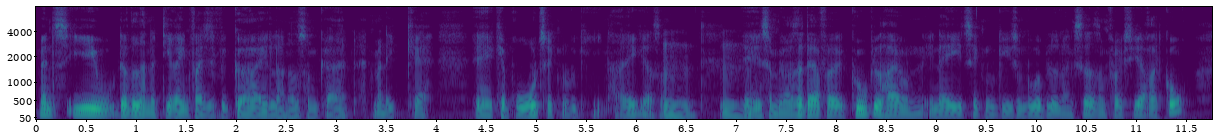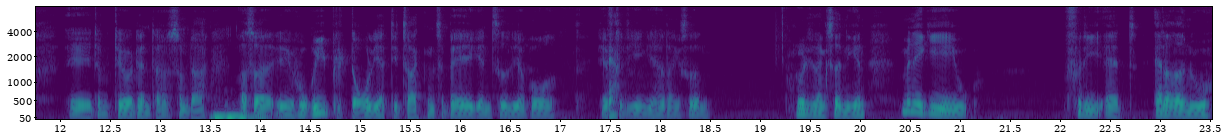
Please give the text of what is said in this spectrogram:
mens i EU, der ved han, at de rent faktisk vil gøre et eller andet, som gør, at, at man ikke kan, øh, kan bruge teknologien her, ikke? Altså, mm, mm. Øh, som jo også er derfor, Google har jo en, en AI-teknologi, som nu er blevet lanceret, som folk siger er ret god. Øh, det, det var den, der, som der var så øh, horribelt dårligt, at de trak den tilbage igen tidligere på året, efter ja. de egentlig havde lanceret den. Nu har de lanceret den igen, men ikke i EU. Fordi at allerede nu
